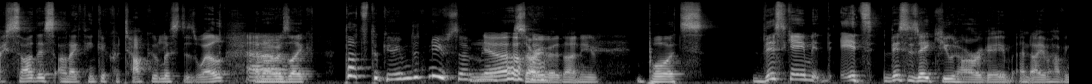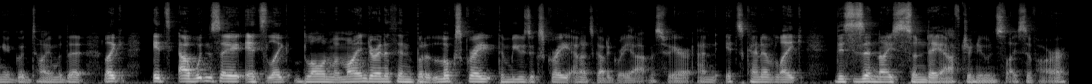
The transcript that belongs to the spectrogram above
i saw this on i think a kotaku list as well and i was like that's the game that neve sent me No. sorry about that neve but this game it's this is a cute horror game and i'm having a good time with it like it's i wouldn't say it's like blowing my mind or anything but it looks great the music's great and it's got a great atmosphere and it's kind of like this is a nice sunday afternoon slice of horror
